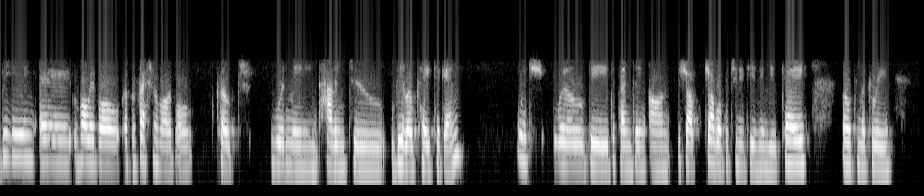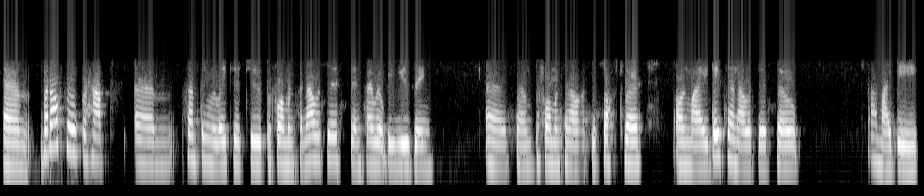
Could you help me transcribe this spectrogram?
being a volleyball, a professional volleyball coach would mean having to relocate again, which will be depending on job job opportunities in UK ultimately, um, but also perhaps um, something related to performance analysis, since I will be using uh, some performance analysis software on my data analysis. So I might be,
